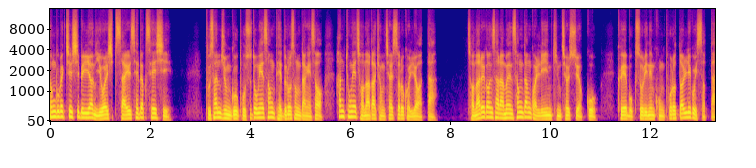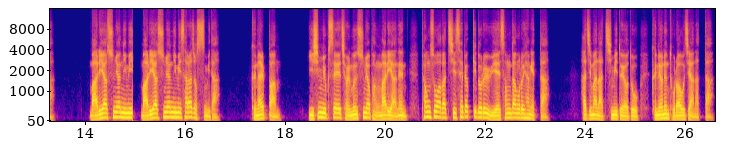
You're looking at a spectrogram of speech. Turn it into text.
1971년 2월 14일 새벽 3시 부산 중구 보수동의 성 베드로 성당에서 한 통의 전화가 경찰서로 걸려왔다. 전화를 건 사람은 성당 관리인 김철수였고 그의 목소리는 공포로 떨리고 있었다. 마리아 수녀님이 마리아 수녀님이 사라졌습니다. 그날 밤 26세의 젊은 수녀 박마리아는 평소와 같이 새벽 기도를 위해 성당으로 향했다. 하지만 아침이 되어도 그녀는 돌아오지 않았다.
